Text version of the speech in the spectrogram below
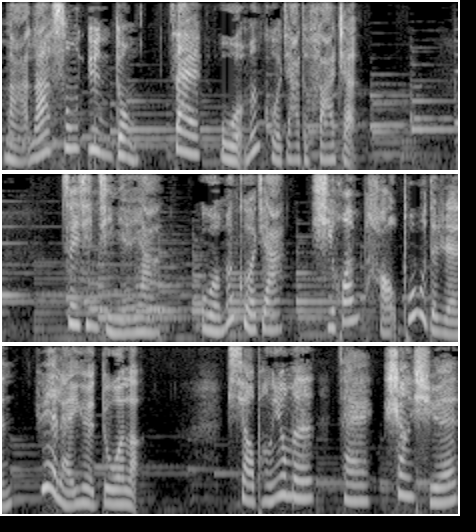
马拉松运动在我们国家的发展。最近几年呀，我们国家喜欢跑步的人越来越多了。小朋友们在上学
